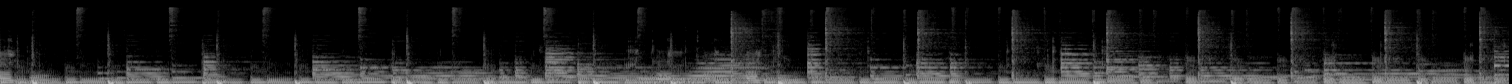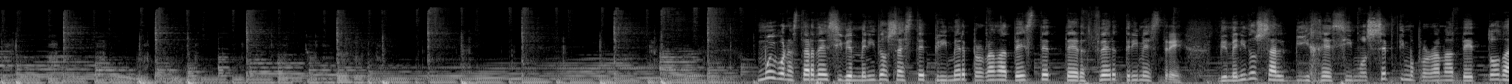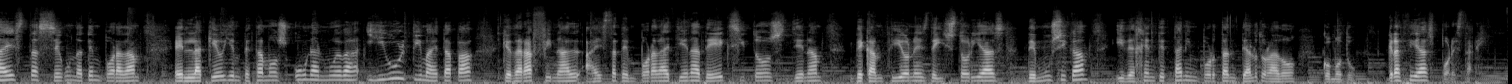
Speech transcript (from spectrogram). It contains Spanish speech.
Mm-hmm. Muy buenas tardes y bienvenidos a este primer programa de este tercer trimestre. Bienvenidos al vigésimo séptimo programa de toda esta segunda temporada en la que hoy empezamos una nueva y última etapa que dará final a esta temporada llena de éxitos, llena de canciones, de historias, de música y de gente tan importante al otro lado como tú. Gracias por estar ahí.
